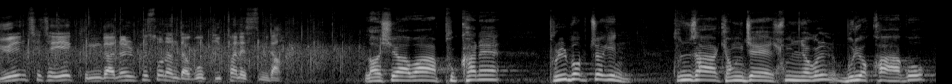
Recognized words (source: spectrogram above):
유엔 체제의 근간을 훼손한다고 비판했습니다. 러시아와 북한의 불법적인 군사 경제 협력을 무력화하고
